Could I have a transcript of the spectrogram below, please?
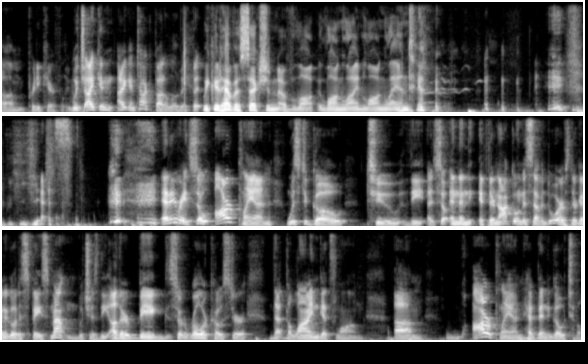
um, pretty carefully, which I can I can talk about a little bit. But we could have a section of long, long line, long land. yes. At any rate, so our plan was to go to the uh, so and then if they're not going to Seven Dwarfs, they're going to go to Space Mountain, which is the other big sort of roller coaster that the line gets long. Um, our plan had been to go to the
